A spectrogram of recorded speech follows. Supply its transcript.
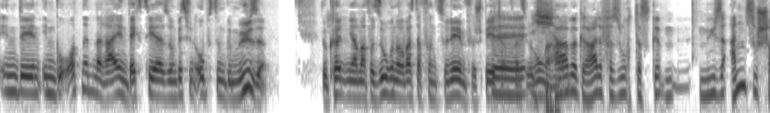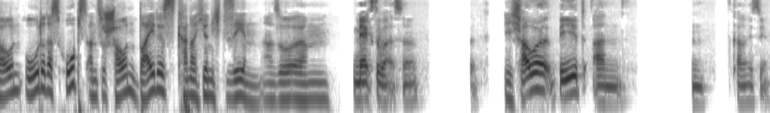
in den in geordneten Reihen wächst hier so ein bisschen Obst und Gemüse. Wir könnten ja mal versuchen, noch was davon zu nehmen für später, Äh, falls wir Hunger ich haben. habe gerade versucht, das Gemüse anzuschauen oder das Obst anzuschauen. Beides kann er hier nicht sehen. Also ähm, Merkst du was? Ja? ich Schaue Beet an. Hm, kann er nicht sehen.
